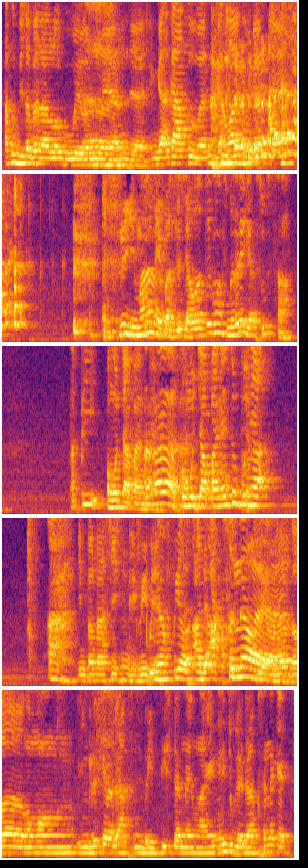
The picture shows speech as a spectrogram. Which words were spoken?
aku bisa bahasa lo gue lo gue Eh. anjay. Enggak ke aku kan enggak mau kan Jadi gimana ya bahasa Jawa tuh emang sebenarnya gak susah. Tapi pengucapannya. Ah, pengucapannya tuh punya ah intonasi sendiri punya dia. feel ada aksennya lah ya Iya. kalau ngomong Inggris kan ada aksen British dan lain-lain ini juga ada aksennya kayak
